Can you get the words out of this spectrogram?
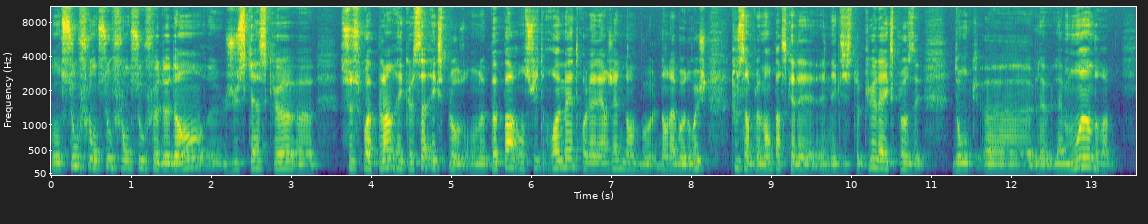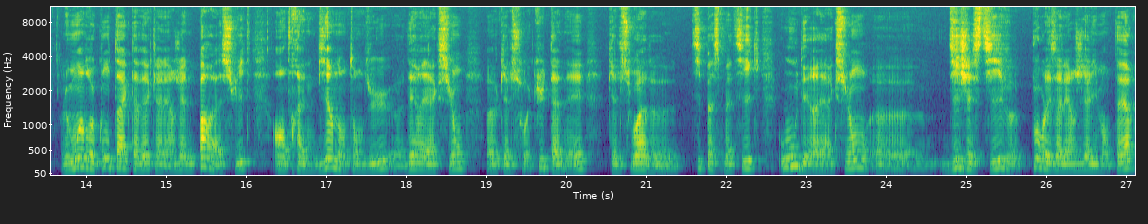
on souffle, on souffle, on souffle dedans euh, jusqu'à ce que euh, ce soit plein et que ça explose. On ne peut pas ensuite remettre l'allergène dans, la baudruche, tout simplement parce qu'elle n'existe plus, elle a explosé. Donc euh, le moindre contact avec l'allergène par la suite entraîne bien entendu des réactions, qu'elles soient cutanées, qu'elles soient de type asthmatique ou des réactions digestives pour les allergies alimentaires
